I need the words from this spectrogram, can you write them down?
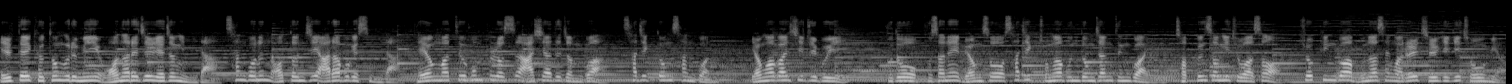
일대 교통 흐름이 원활해질 예정입니다. 상권은 어떤지 알아보겠습니다. 대형마트 홈플러스 아시아드점과 사직동 상권, 영화관 CGV, 구도 부산의 명소 사직 종합운동장 등과의 접근성이 좋아서 쇼핑과 문화생활을 즐기기 좋으며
